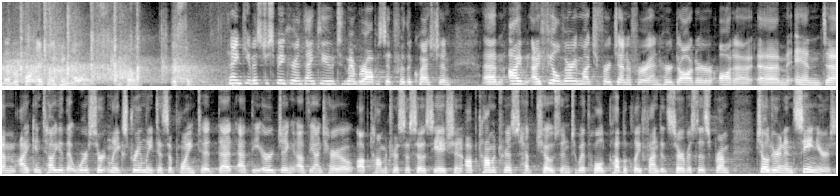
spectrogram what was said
member for Eglinton Lawrence from Parliament District. Thank you, Mr. Speaker, and thank you to the member opposite for the question. Um, I, I, feel very much for Jennifer and her daughter, Otta, um, and um, I can tell you that we're certainly extremely disappointed that at the urging of the Ontario Optometrists Association, optometrists have chosen to withhold publicly funded services from children and seniors.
